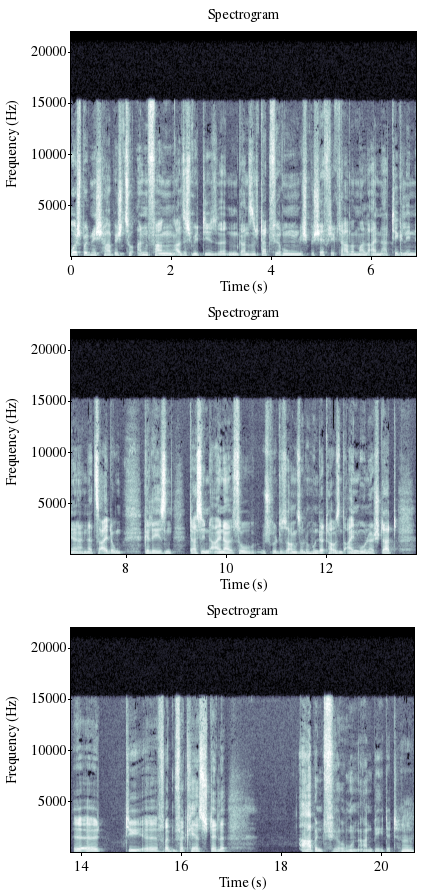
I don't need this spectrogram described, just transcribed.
Ursprünglich habe ich zu Anfang, als ich mit diesen ganzen Stadtführungen mich beschäftigt habe, mal einen Artikel in einer Zeitung gelesen, dass in einer so, ich würde sagen, so eine 100.000 Einwohnerstadt äh, die äh, Fremdenverkehrsstelle Abendführungen anbietet. Mhm.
